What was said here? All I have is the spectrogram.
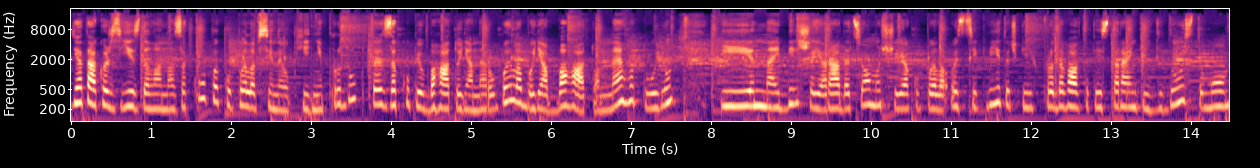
Я також з'їздила на закупи, купила всі необхідні продукти. Закупів багато я не робила, бо я багато не готую. І найбільше я рада цьому, що я купила ось ці квіточки, їх продавав такий старенький дідусь, тому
